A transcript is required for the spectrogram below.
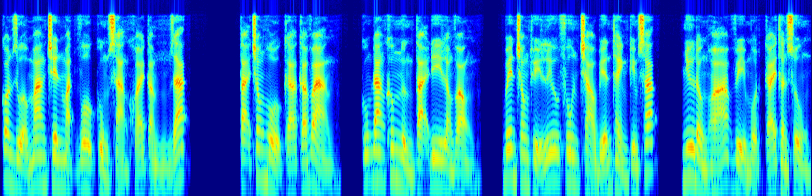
con rùa mang trên mặt vô cùng sảng khoái cảm giác. Tại trong hồ cá cá vàng, cũng đang không ngừng tại đi lòng vòng, bên trong thủy lưu phun trào biến thành kim sắc, như đồng hóa vì một cái thần sủng.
